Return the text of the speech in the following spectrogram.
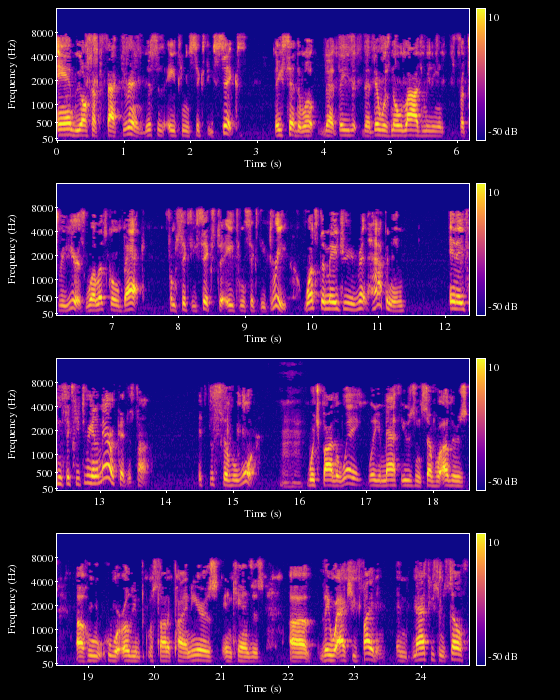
And we also have to factor in this is 1866. They said that well that they that there was no lodge meeting for three years. Well, let's go back from 66 to 1863. What's the major event happening in 1863 in America at this time? It's the Civil War, mm-hmm. which, by the way, William Matthews and several others uh, who who were early Masonic pioneers in Kansas, uh, they were actually fighting. And Matthews himself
